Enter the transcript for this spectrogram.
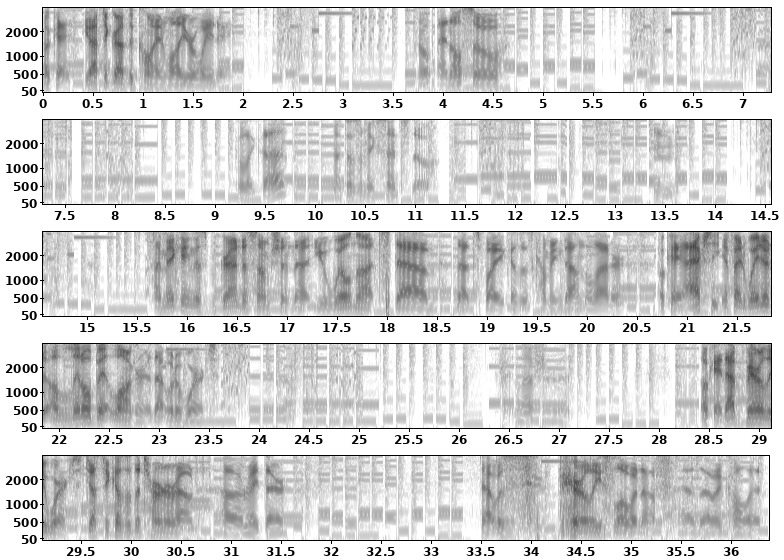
Okay, you have to grab the coin while you're waiting. Oh, and also... Go like that? That doesn't make sense, though. Hmm. I'm making this grand assumption that you will not stab that spike as it's coming down the ladder. Okay, I actually, if I'd waited a little bit longer, that would have worked. Okay, that barely worked, just because of the turnaround uh, right there. That was barely slow enough, as I would call it.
